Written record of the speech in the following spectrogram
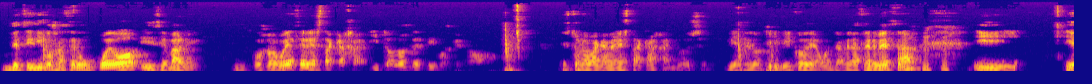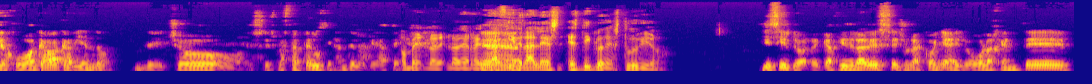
decidimos hacer un juego y dice, vale, pues lo voy a hacer en esta caja. Y todos decimos que no, esto no va a caber en esta caja. Entonces viene lo típico de aguántame la cerveza y, y el juego acaba cabiendo. De hecho, es, es, bastante alucinante lo que hace. Hombre, lo, lo de Red Cathedral eh, es, es, digno de estudio. Sí, sí, lo de Red Cathedral es, es, una coña. Y luego la gente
